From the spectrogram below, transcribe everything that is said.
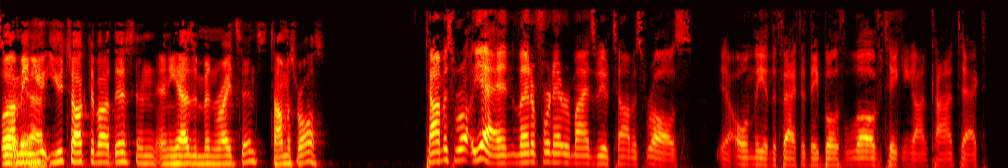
Well, I mean, you, you talked about this and, and he hasn't been right since. Thomas Rawls. Thomas Rawls, yeah, and Leonard Fournette reminds me of Thomas Rawls, yeah, only in the fact that they both love taking on contact,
